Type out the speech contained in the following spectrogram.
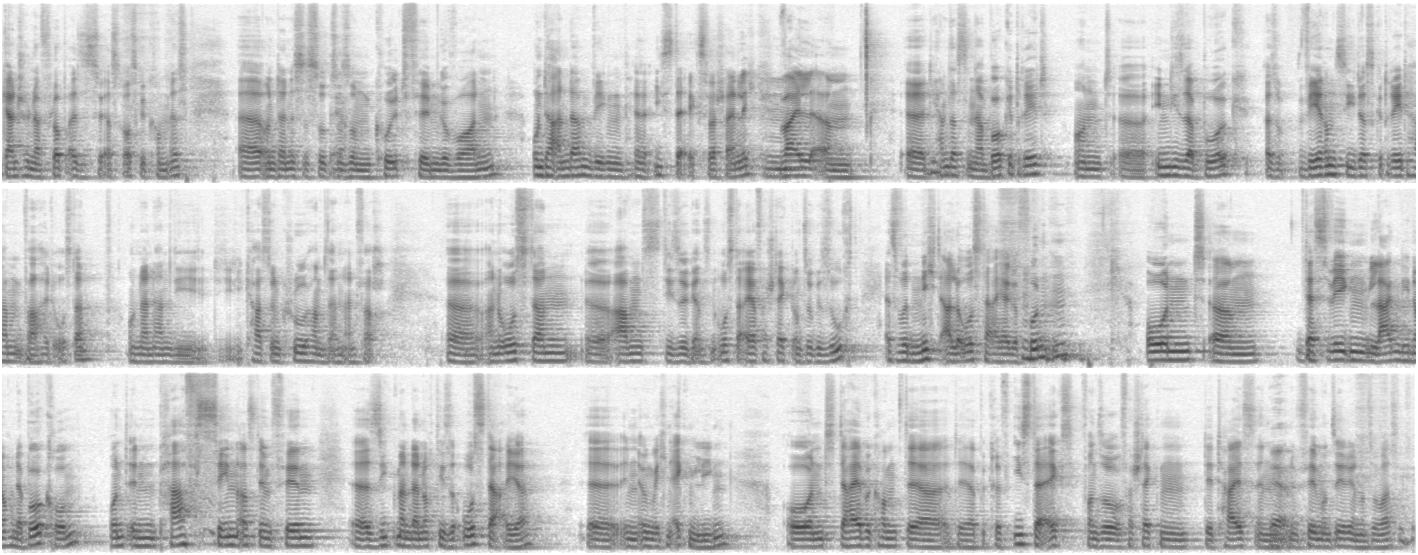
ganz schöner Flop, als es zuerst rausgekommen ist. Äh, und dann ist es so zu Ja. so einem Kultfilm geworden. Unter anderem wegen äh, Easter Eggs wahrscheinlich, weil ähm, äh, die haben das in einer Burg gedreht und äh, in dieser Burg, also während sie das gedreht haben, war halt Ostern. Und dann haben die, die, die Cast und Crew haben dann einfach äh, an Ostern äh, abends diese ganzen Ostereier versteckt und so gesucht. Es wurden nicht alle Ostereier gefunden und ähm, deswegen lagen die noch in der Burg rum. Und in ein paar Szenen aus dem Film äh, sieht man dann noch diese Ostereier äh, in irgendwelchen Ecken liegen. Und daher bekommt der, der Begriff Easter Eggs von so versteckten Details in, Ja. in Filmen und Serien und sowas.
